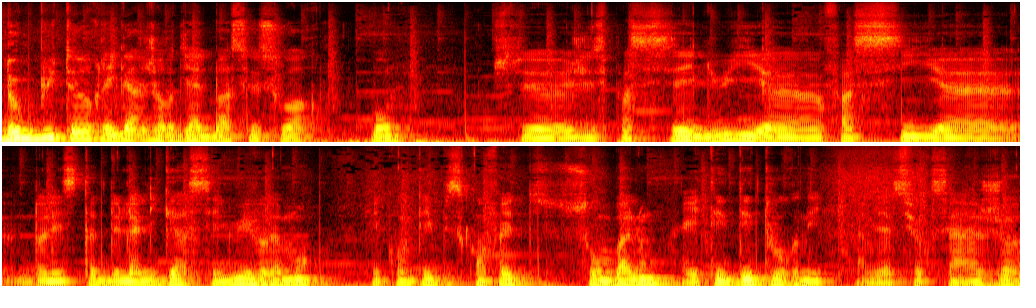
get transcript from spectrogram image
Donc buteur les gars, Jordi Alba ce soir. Bon, je ne sais pas si c'est lui, euh, enfin si euh, dans les stades de la Liga c'est lui vraiment qui est compté, puisqu'en fait son ballon a été détourné. Ah, bien sûr c'est un jeu,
